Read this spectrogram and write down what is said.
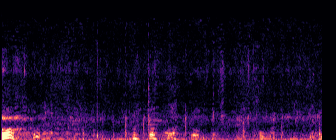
啊！哈哈哈哈哈！好，好，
